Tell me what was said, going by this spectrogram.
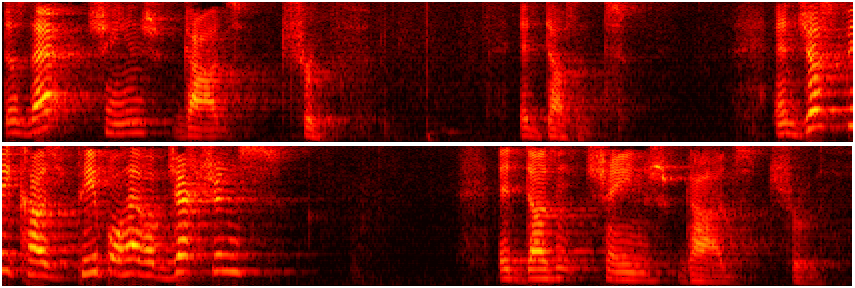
Does that change God's truth? It doesn't. And just because people have objections, it doesn't change God's truth.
